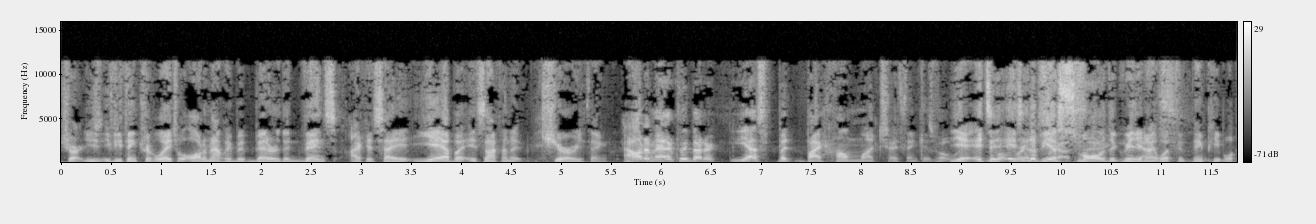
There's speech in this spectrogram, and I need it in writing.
Sure. You, if you think Triple H will automatically be better than Vince, I could say yeah, but it's not going to cure everything. outright. Automatically better, yes, but by how much? I think is what. Yeah, we're, it's, what it's it'll be a smaller degree than I would think people.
